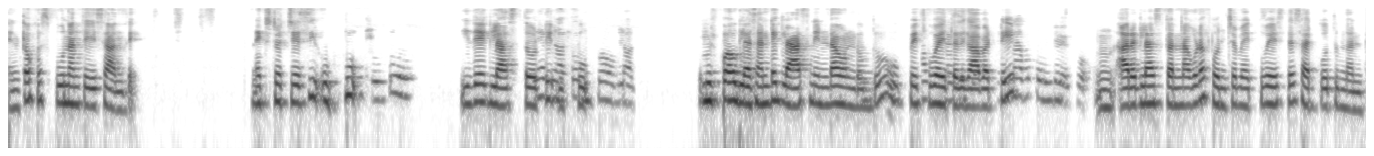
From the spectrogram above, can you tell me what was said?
ఎంత? ఒక స్పూన్ అంత వేసా అంతే. నెక్స్ట్ వచ్చేసి ఉప్పు. ఇదే గ్లాస్ తోటి ఉప్పు. ముప్పావు గ్లాసు. అంటే గ్లాస్ నిండా ఉండొద్దు. ఉప్పు ఎక్కువ అవుతుంది కాబట్టి అర గ్లాస్ కన్నా కూడా కొంచెం ఎక్కువ వేస్తే సరిపోతుందంట.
